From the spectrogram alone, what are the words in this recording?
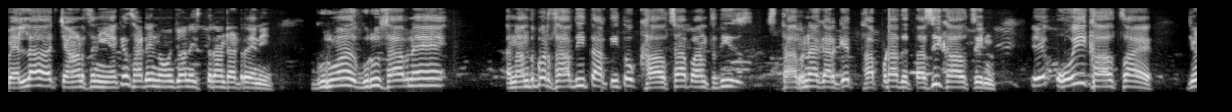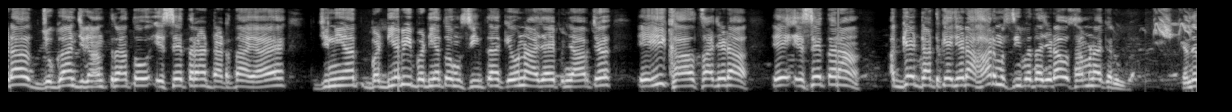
ਪਹਿਲਾ ਚਾਂਸ ਨਹੀਂ ਹੈ ਕਿ ਸਾਡੇ ਨੌਜਵਾਨ ਇਸ ਤਰ੍ਹਾਂ ਡਟ ਰਹੇ ਨੇ। ਗੁਰੂਆਂ, ਗੁਰੂ ਸਾਹਿਬ ਨੇ ਆਨੰਦਪੁਰ ਸਾਹਿਬ ਦੀ ਧਰਤੀ ਤੋਂ ਖਾਲਸਾ ਪੰਥ ਦੀ ਸਥਾਪਨਾ ਕਰਕੇ ਥਾਪੜਾ ਦਿੱਤਾ ਸੀ ਖਾਲਸੇ ਨੂੰ। ਇਹ ਉਹੀ ਖਾਲਸਾ ਹੈ ਜਿਹੜਾ ਜੁਗਾਂ ਜਗਾਂਤਰਾਂ ਤੋਂ ਇਸੇ ਤਰ੍ਹਾਂ ਡਟਦਾ ਆਇਆ ਹੈ। ਜਿੰਨੀਆਂ ਵੱਡੀਆਂ ਵੀ ਵੱਡੀਆਂ ਤੋਂ ਮੁਸੀਬਤਾਂ ਕਿਉਂ ਨਾ ਆ ਜਾਏ ਪੰਜਾਬ 'ਚ, ਇਹੀ ਖਾਲਸਾ ਜਿਹੜਾ ਇਹ ਇਸੇ ਤਰ੍ਹਾਂ ਅੱਗੇ ਡਟ ਕੇ ਜਿਹੜਾ ਹਰ ਮੁਸੀਬਤ ਦਾ ਜਿਹੜਾ ਉਹ ਸਾਹਮਣਾ ਕਰੂਗਾ। ਕਹਿੰਦੇ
